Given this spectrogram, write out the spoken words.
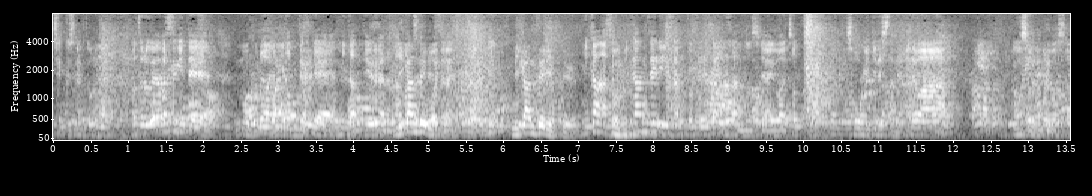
チェックしなくて、俺もバトルがやばすぎて、もうフロアに戻ってきて見たっていうぐらいの名前みかんゼリー覚えてないですけど。みかんゼリーっていう、みかんあそうみかんゼリーさんと正社員さんの試合はちょっと衝撃でしたね、あれは印象に残りました。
